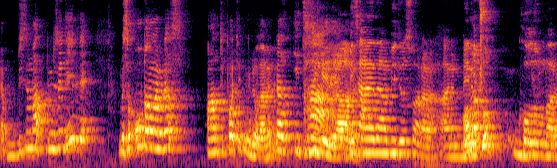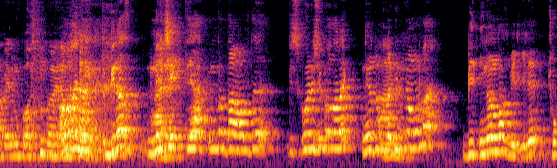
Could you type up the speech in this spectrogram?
ya bizim haddimize değil de mesela o bana biraz antipatik mi diyorlar? Biraz itici Ha, geliyor abi. Bir tane daha videosu var hani benim Ama çok kolum var, benim kolum böyle. Ama hani biraz ne Aynen. çektiği hakkında dağıldı. Psikolojik olarak ne durumda Aynen. bilmiyorum ama bir inanılmaz bilgili. Çok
